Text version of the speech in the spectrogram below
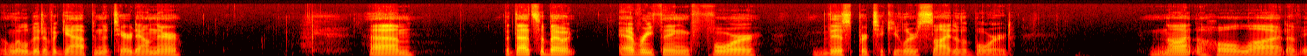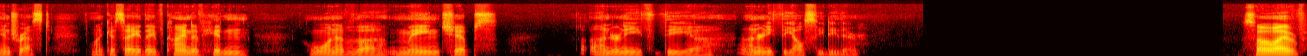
a little bit of a gap in the teardown there. Um, but that's about everything for this particular side of the board. Not a whole lot of interest. Like I say, they've kind of hidden one of the main chips underneath the uh, underneath the LCD there. So I've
